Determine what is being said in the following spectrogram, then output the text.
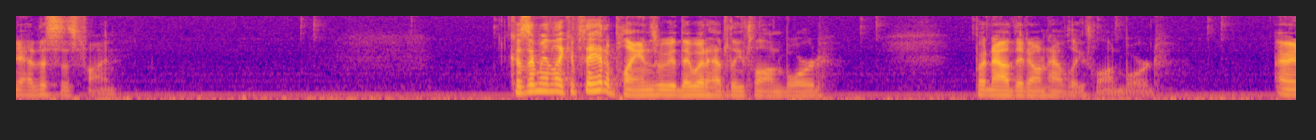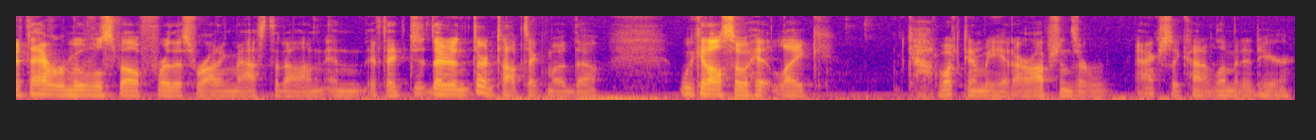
Yeah, this is fine. Because, I mean, like, if they had a plains, we, they would have had lethal on board. But now they don't have lethal on board. I mean, if they have a removal spell for this Rotting Mastodon, and if they, they're, they're in top tech mode, though, we could also hit, like, God, what can we hit? Our options are actually kind of limited here.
